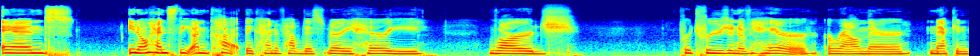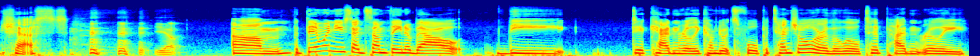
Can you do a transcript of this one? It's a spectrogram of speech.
and you know, hence the uncut. They kind of have this very hairy, large protrusion of hair around their neck and chest. yep. Um, but then when you said something about the dick hadn't really come to its full potential, or the little tip hadn't really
